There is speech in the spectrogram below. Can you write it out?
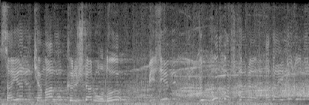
Sayın Kemal Kılıçdaroğlu bizim Cumhurbaşkanı adayımız olarak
